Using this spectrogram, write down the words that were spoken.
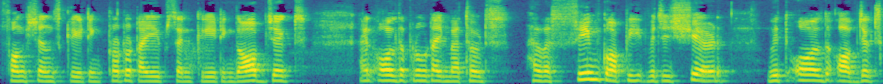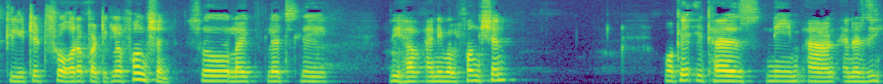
functions creating prototypes and creating the objects and all the prototype methods have a same copy which is shared with all the objects created for a particular function. So like let's say we have animal function. Okay it has name and energy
